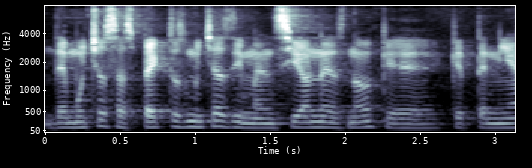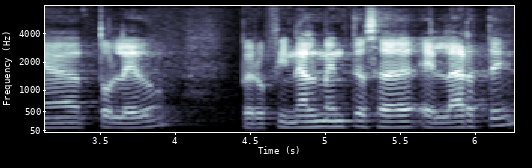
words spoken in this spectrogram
de muchos aspectos, muchas dimensiones que, tenía Toledo, pero finalmente o sea, el arte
